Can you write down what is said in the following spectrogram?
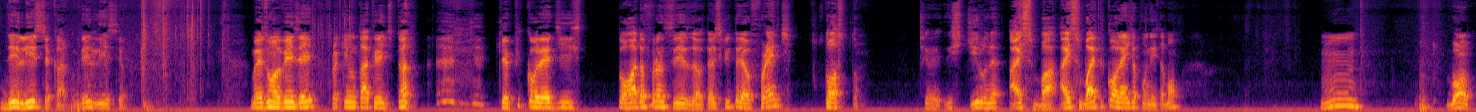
Delícia, cara, delícia. Mais uma vez aí, para quem não tá acreditando, que é picolé de torrada francesa. Tá escrito aí, ó, French Toast estilo, né? Ice bar. Ice bar é picolé em japonês, tá bom? Hum. Bom.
